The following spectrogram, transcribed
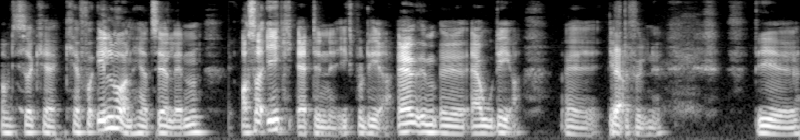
om de så kan, kan få 11'eren her til at lande. Og så ikke, at den øh, eksploderer. Øh, øh, RUD'er øh, efterfølgende. Ja. Det, øh,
